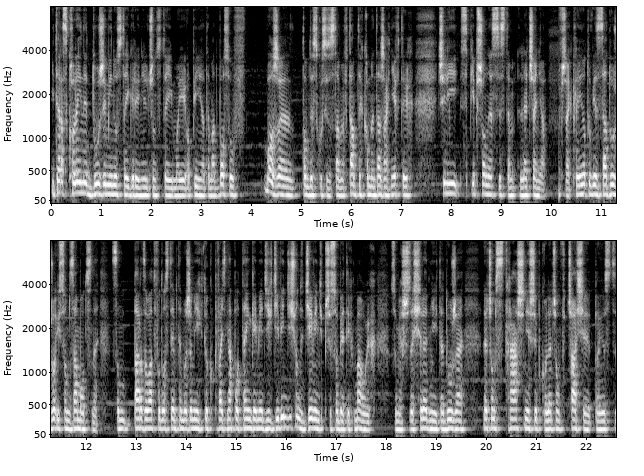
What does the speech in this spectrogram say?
I teraz kolejny duży minus tej gry, nie licząc tej mojej opinii na temat bossów. Może tą dyskusję zostawimy w tamtych komentarzach, nie w tych, czyli spieprzony system leczenia. Wszak klejnotów jest za dużo i są za mocne. Są bardzo łatwo dostępne, możemy ich dokupywać na potęgę, mieć ich 99 przy sobie tych małych. Są jeszcze te średnie i te duże. Leczą strasznie szybko, leczą w czasie. To jest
